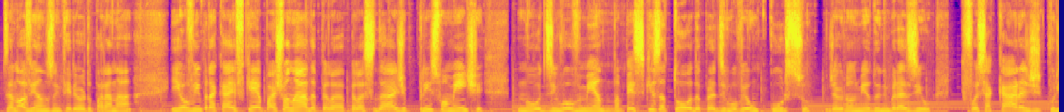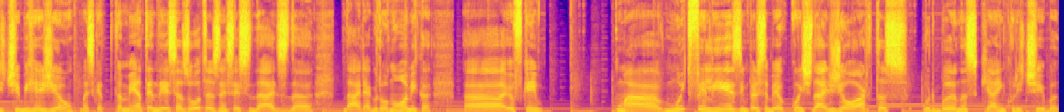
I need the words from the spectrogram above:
19 anos no interior do Paraná e eu vim para cá e fiquei apaixonada pela, pela cidade, principalmente no desenvolvimento, na pesquisa toda para desenvolver um curso de agronomia do Unibrasil, que fosse a cara de Curitiba e região, mas que também atendesse às outras necessidades da, da área agronômica. Uh, eu fiquei uma, muito feliz em perceber a quantidade de hortas urbanas que há em Curitiba,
